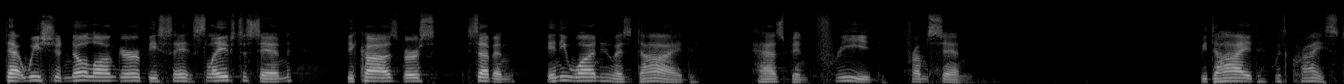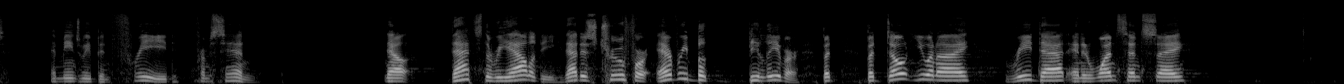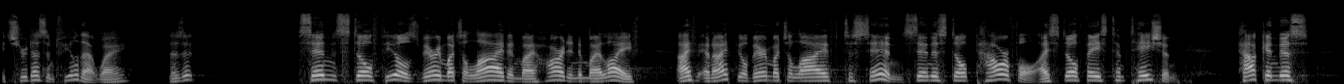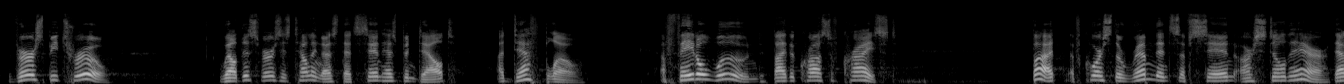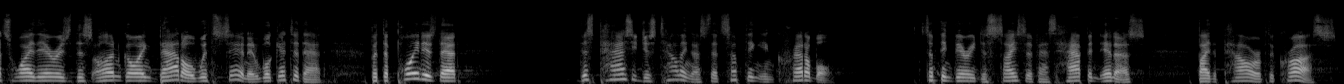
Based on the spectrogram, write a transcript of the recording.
that we should no longer be slaves to sin because, verse 7 anyone who has died has been freed from sin. We died with Christ. That means we've been freed from sin. Now, that's the reality. That is true for every be- believer. But, but don't you and I read that and, in one sense, say, it sure doesn't feel that way, does it? Sin still feels very much alive in my heart and in my life. I, and I feel very much alive to sin. Sin is still powerful. I still face temptation. How can this verse be true? Well, this verse is telling us that sin has been dealt a death blow, a fatal wound by the cross of Christ. But, of course, the remnants of sin are still there. That's why there is this ongoing battle with sin, and we'll get to that. But the point is that this passage is telling us that something incredible Something very decisive has happened in us by the power of the cross.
